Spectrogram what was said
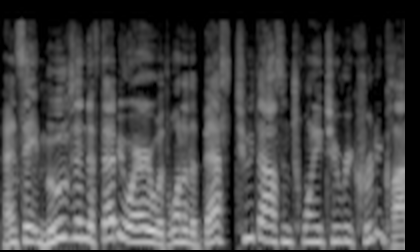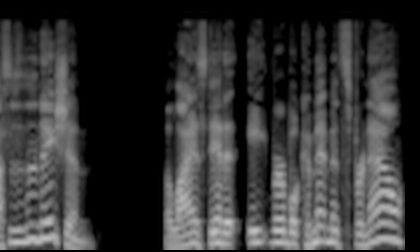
Penn State moves into February with one of the best 2022 recruiting classes in the nation. The Lions stand at eight verbal commitments for now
